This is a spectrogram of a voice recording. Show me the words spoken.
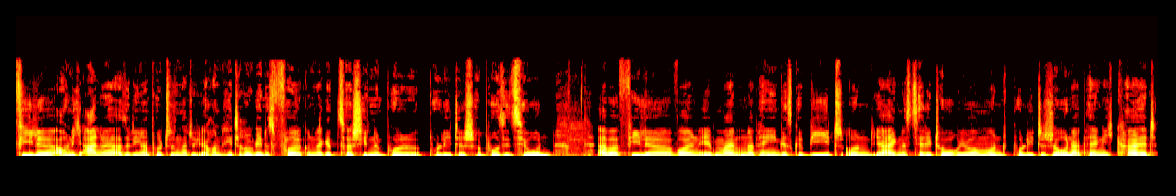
Viele, auch nicht alle, also die Mapuche sind natürlich auch ein heterogenes Volk und da gibt es verschiedene pol politische Positionen, aber viele wollen eben ein unabhängiges Gebiet und ihr eigenes Territorium und politische Unabhängigkeit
